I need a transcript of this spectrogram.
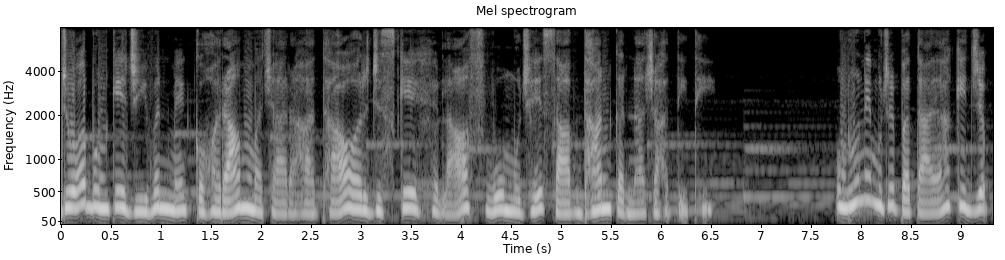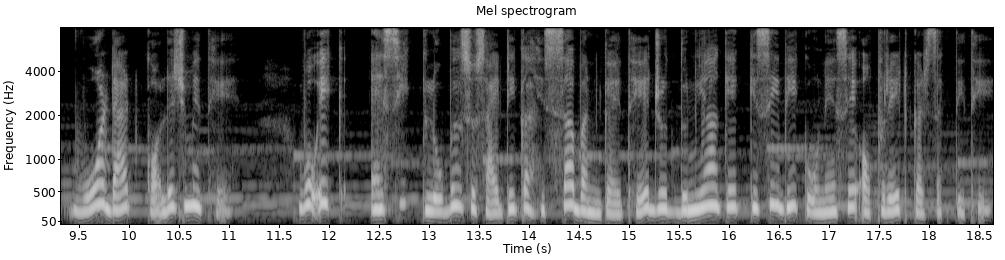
जो अब उनके जीवन में कोहराम मचा रहा था और जिसके खिलाफ वो मुझे सावधान करना चाहती थी। उन्होंने मुझे बताया कि जब वो डैड कॉलेज में थे वो एक ऐसी ग्लोबल सोसाइटी का हिस्सा बन गए थे जो दुनिया के किसी भी कोने से ऑपरेट कर सकती थी।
